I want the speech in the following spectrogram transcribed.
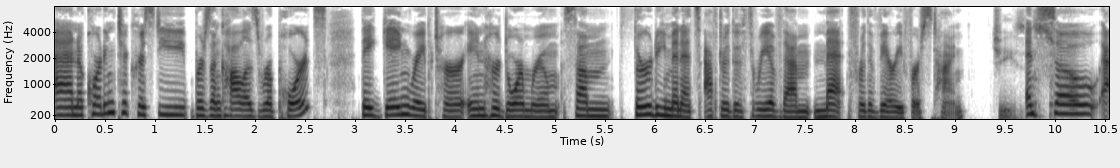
and according to Christy Brzonkala's reports, they gang raped her in her dorm room some 30 minutes after the three of them met for the very first time. Jesus. And so uh,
